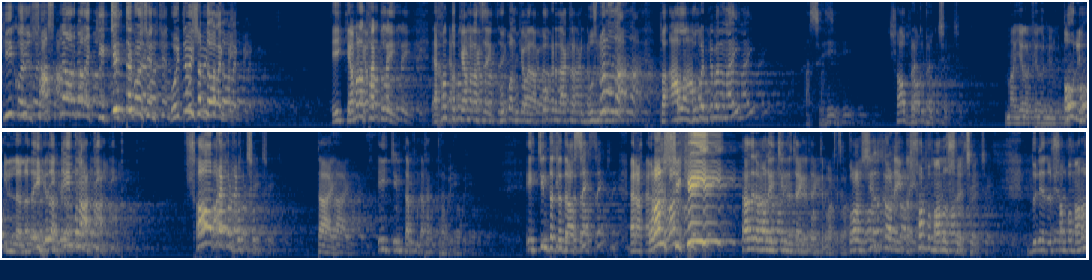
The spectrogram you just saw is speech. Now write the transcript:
কি করেছেন শ্বাস নেওয়ার বেলায় কি চিন্তা করেছেন? ওইটাও হিসাব দেওয়া লাগবে। এই ক্যামেরা থাকলে এখন তো ক্যামেরা আছে গোপন ক্যামেরা পকেটে রাখলে আপনি বুঝবেন না। তো আল্লাহর গোপন ক্যামেরা নাই? আছে। সব রেকর্ড হচ্ছে। মা ইয়ালফিযু মিন কওলিন ইল্লা লাদাইহি রাকীবুন আতীদ। সব রেকর্ড হচ্ছে। তাই এই চিন্তা আপনার থাকতে হবে। এই চিন্তা যাদের আছে, এরা কোরআন শিখেই তাদের মনে এই চিন্তা জায়গা করতে পারছে। কোরআন শেখার কারণে একটা সভ্য মানুষ হয়েছে। দুনিয়াতে সভ্য মানুষ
